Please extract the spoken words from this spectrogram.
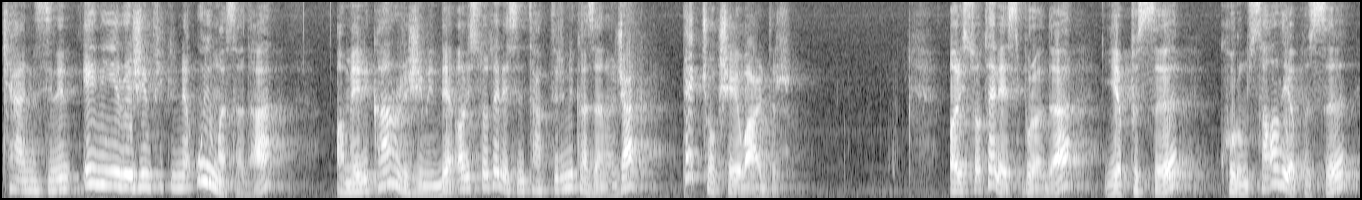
kendisinin en iyi rejim fikrine uymasa da Amerikan rejiminde Aristoteles'in takdirini kazanacak pek çok şey vardır. Aristoteles burada yapısı, kurumsal yapısı,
